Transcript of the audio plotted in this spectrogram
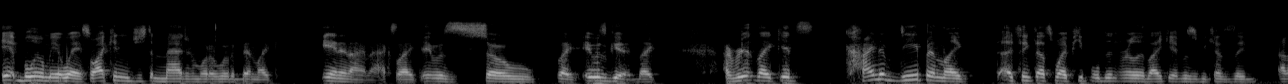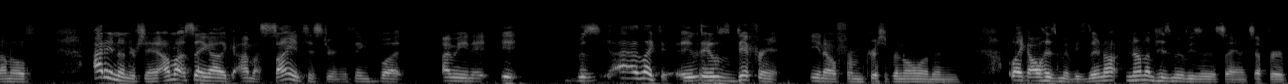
it blew me away. So I can just imagine what it would have been like in an IMAX. Like it was so like it was good. Like I really like it's kind of deep and like I think that's why people didn't really like it was because they I don't know if I didn't understand. it. I'm not saying I like I'm a scientist or anything, but I mean it it was I liked it. It, it was different, you know, from Christopher Nolan and like all his movies. They're not none of his movies are the same except for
